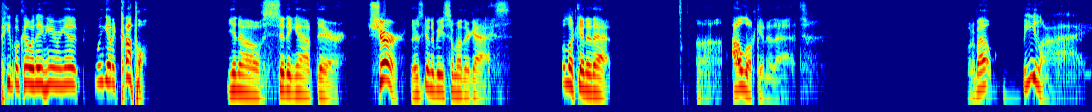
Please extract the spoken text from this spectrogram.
people coming in here. We get we get a couple, you know, sitting out there. Sure, there's going to be some other guys. We'll look into that. Uh, I'll look into that. What about Beilein?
